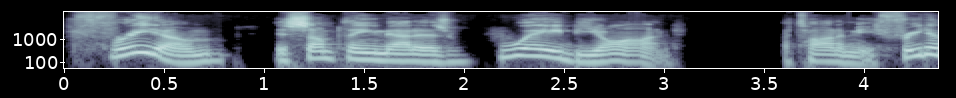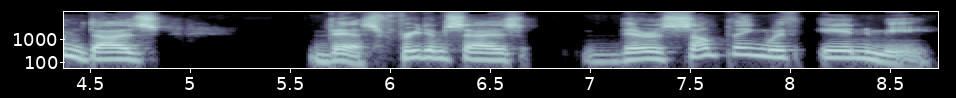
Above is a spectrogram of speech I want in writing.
Freedom is something that is way beyond autonomy. Freedom does this freedom says, there's something within me,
